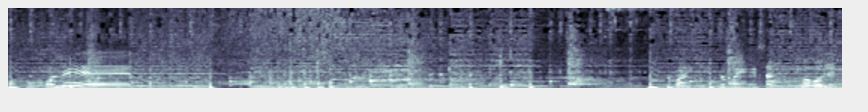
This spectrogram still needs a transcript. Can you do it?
Ang kukulit. Ito pa, ito pa yung isa. Makulit.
